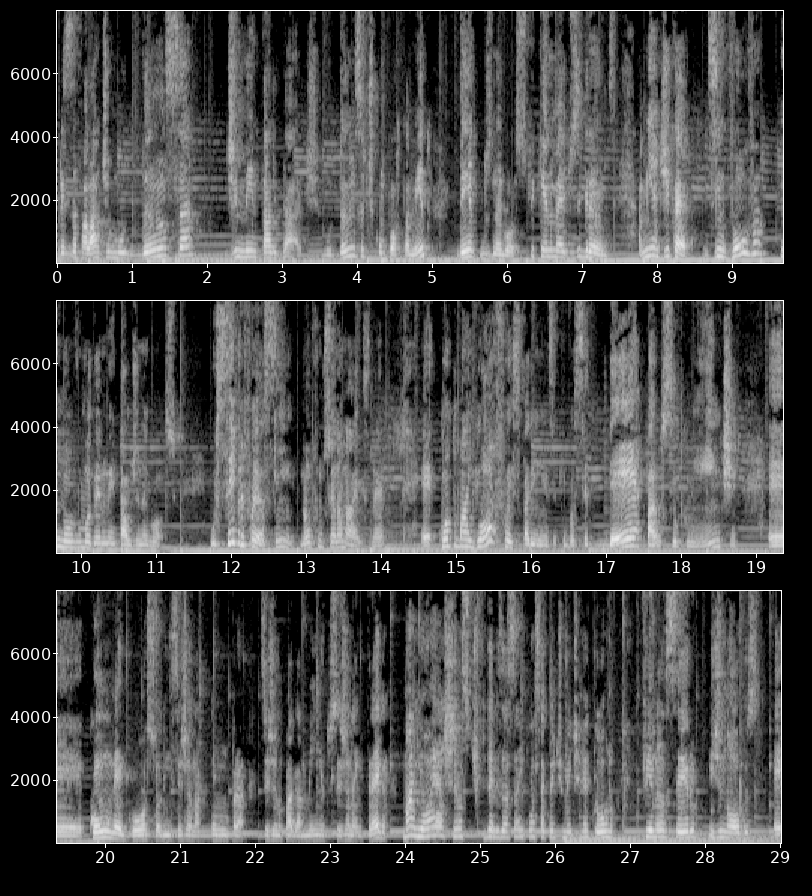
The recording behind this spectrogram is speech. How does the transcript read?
precisa falar de mudança de mentalidade, mudança de comportamento dentro dos negócios, pequenos, médios e grandes. A minha dica é: desenvolva um novo modelo mental de negócio. O sempre foi assim não funciona mais, né? É, quanto maior for a experiência que você der para o seu cliente, é, com o negócio ali, seja na compra, seja no pagamento, seja na entrega, maior é a chance de fidelização e, consequentemente, retorno financeiro e de novos é,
